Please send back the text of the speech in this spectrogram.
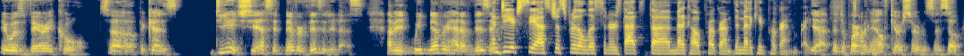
It was very cool. So, because DHCS had never visited us. I mean, we'd never had a visit. And DHCS, just for the listeners, that's the Medi-Cal program, the Medicaid program, right? Yeah, the Department okay. of Healthcare Services. So,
